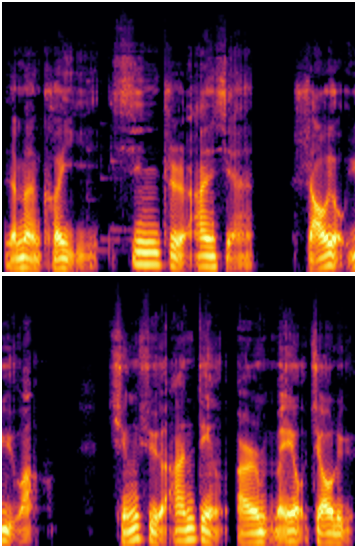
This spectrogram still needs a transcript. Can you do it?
人们可以心智安闲，少有欲望，情绪安定而没有焦虑，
